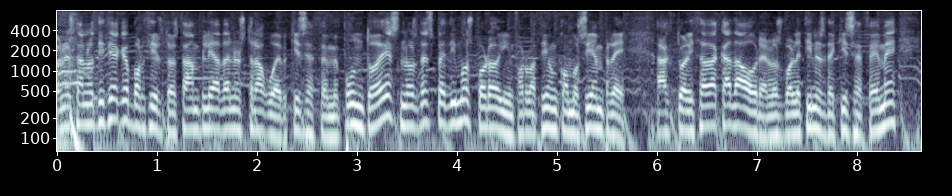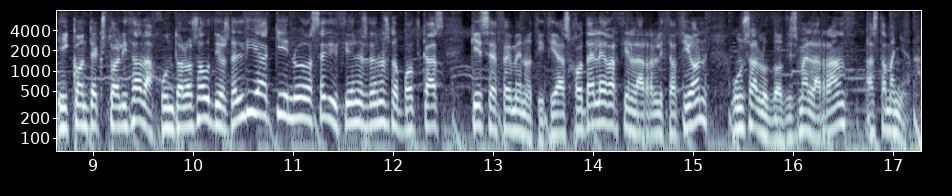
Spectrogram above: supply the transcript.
Con esta noticia que por cierto está ampliada en nuestra web xfm.es, nos despedimos por hoy. Información como siempre actualizada cada hora en los boletines de XFM y contextualizada junto a los audios del día aquí en nuevas ediciones de nuestro podcast XFM Noticias. JL García en la realización. Un saludo de Ismael Arranz. Hasta mañana.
